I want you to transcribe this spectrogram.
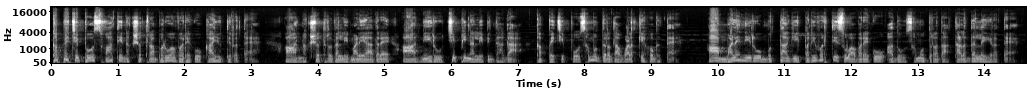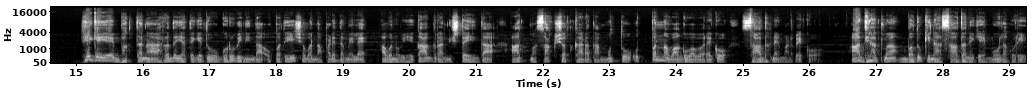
ಕಪ್ಪೆ ಚಿಪ್ಪು ಸ್ವಾತಿ ನಕ್ಷತ್ರ ಬರುವವರೆಗೂ ಕಾಯುತ್ತಿರುತ್ತೆ. ಆ ನಕ್ಷತ್ರದಲ್ಲಿ ಮಳೆಯಾದರೆ ಆ ನೀರು ಚಿಪ್ಪಿನಲ್ಲಿ ಬಿದ್ದಾಗ ಕಪ್ಪೆ ಚಿಪ್ಪು ಸಮುದ್ರದ ಒಳಕ್ಕೆ ಹೋಗುತ್ತೆ. ಆ ಮಳೆ ನೀರು ಮುತ್ತಾಗಿ ಪರಿವರ್ತಿಸುವವರೆಗೂ ಅದು ಸಮುದ್ರದ ತಳದಲ್ಲೇ ಇರುತ್ತೆ. ಹೀಗೆಯೇ ಭಕ್ತನ ಹೃದಯ ತೆಗೆದು ಗುರುವಿನಿಂದ ಉಪದೇಶವನ್ನ ಪಡೆದ ಮೇಲೆ ಅವನು ಏಕಾಗ್ರ ನಿಷ್ಠೆಯಿಂದ ಆತ್ಮ ಸಾಕ್ಷಾತ್ಕಾರದ ಮುತ್ತು ಉತ್ಪನ್ನವಾಗುವವರೆಗೂ ಸಾಧನೆ ಮಾಡಬೇಕು. ಆಧ್ಯಾತ್ಮ ಬದುಕಿನ ಸಾಧನೆಗೆ ಮೂಲ ಗುರಿ.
